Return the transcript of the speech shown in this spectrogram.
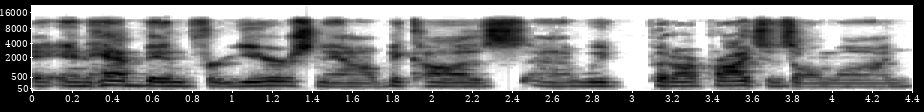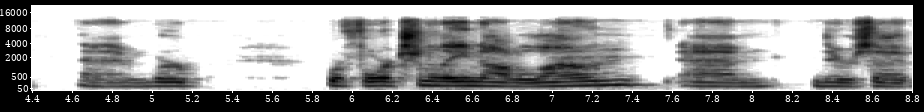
and have been for years now because uh, we put our prices online. And we're we're fortunately not alone. Um, there's a,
